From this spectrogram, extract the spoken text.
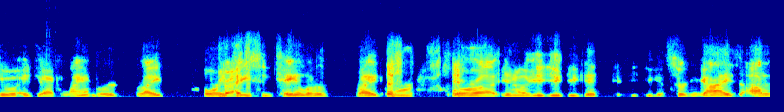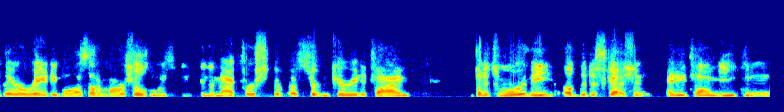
to a Jack Lambert, right, or a right. Jason Taylor, right, or or uh, you know, you, you, you get you get certain guys out of there, or Randy Moss out of Marshall, who was in the MAC for a certain period of time. But it's worthy of the discussion. Anytime you can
